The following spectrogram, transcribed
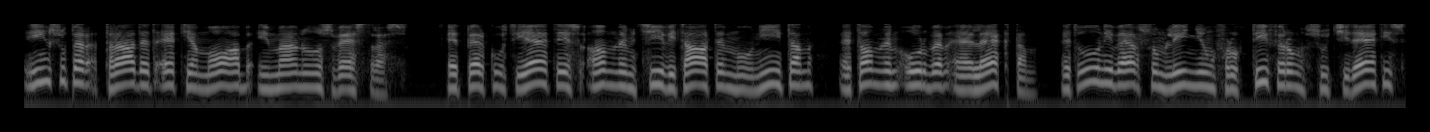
insuper tradet etiam moab in manus vestras et percutietis omnem civitatem munitam et omnem urbem electam et universum lignum fructiferum succidetis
